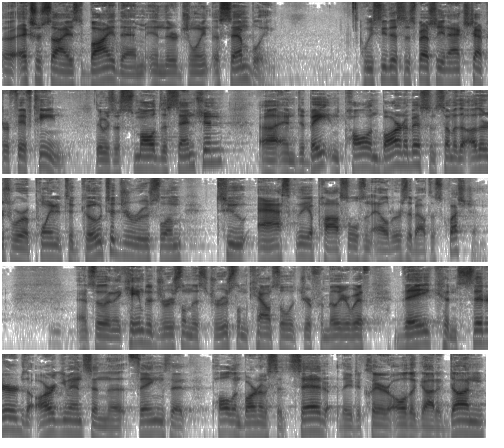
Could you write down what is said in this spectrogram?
uh, exercised by them in their joint assembly. We see this especially in Acts chapter 15. There was a small dissension uh, and debate, and Paul and Barnabas and some of the others were appointed to go to Jerusalem to ask the apostles and elders about this question. And so when they came to Jerusalem, this Jerusalem council, which you're familiar with, they considered the arguments and the things that Paul and Barnabas had said. They declared all that God had done,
